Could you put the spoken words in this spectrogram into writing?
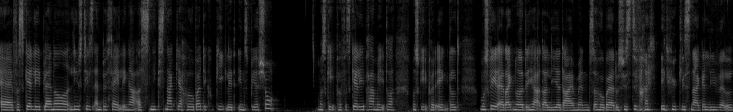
af forskellige blandede livsstilsanbefalinger og sniksnak. Jeg håber, det kunne give lidt inspiration Måske på forskellige parametre, måske på et enkelt. Måske er der ikke noget af det her, der lige er dig, men så håber jeg, at du synes, det var en hyggelig snak alligevel.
